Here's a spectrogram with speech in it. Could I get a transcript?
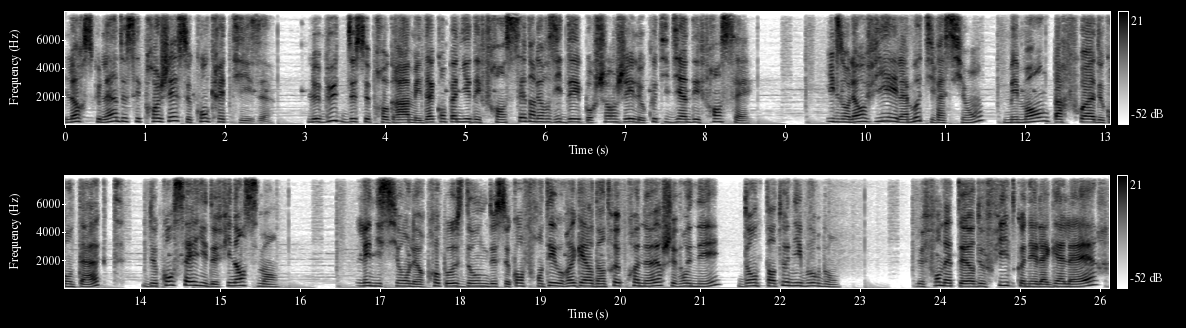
lorsque l'un de ces projets se concrétise. Le but de ce programme est d'accompagner des Français dans leurs idées pour changer le quotidien des Français. Ils ont l'envie et la motivation, mais manquent parfois de contacts, de conseils et de financement. L'émission leur propose donc de se confronter au regard d'entrepreneurs chevronnés, dont Anthony Bourbon. Le fondateur de FIT connaît la galère,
